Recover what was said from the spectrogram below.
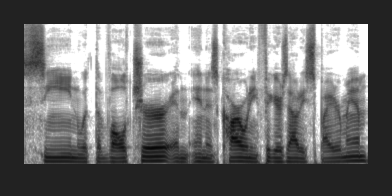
scene with the Vulture in, in his car when he figures out he's Spider Man.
